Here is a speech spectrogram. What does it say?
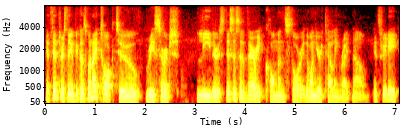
It's interesting because when I talk to research leaders, this is a very common story, the one you're telling right now. It's really,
